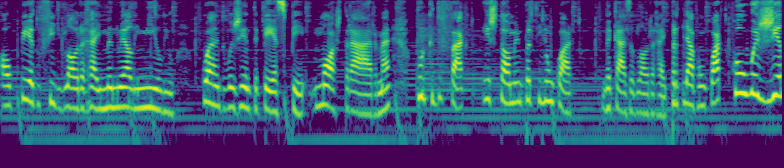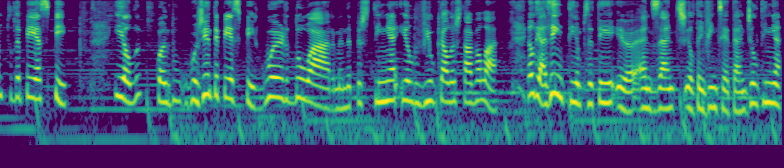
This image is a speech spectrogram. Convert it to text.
ao pé do filho de Laura Rei, Manuel Emílio, quando o agente da PSP mostra a arma, porque de facto este homem partilha um quarto na casa de Laura Rei, partilhava um quarto com o agente da PSP. Ele, quando o agente da PSP guardou a arma na pastinha, ele viu que ela estava lá. Aliás, em tempos, até eh, anos antes, ele tem 27 anos, ele tinha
